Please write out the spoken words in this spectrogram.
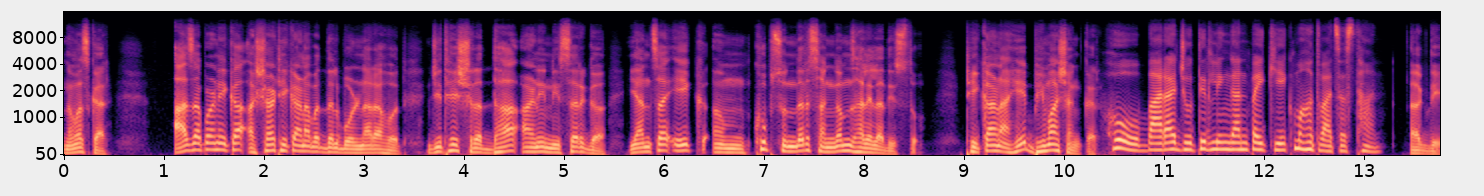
नमस्कार. आज आपण एका अशा ठिकाणाबद्दल बोलणार आहोत जिथे श्रद्धा आणि निसर्ग यांचा एक खूप सुंदर संगम झालेला दिसतो. ठिकाण आहे भीमाशंकर. हो बारा ज्योतिर्लिंगांपैकी एक महत्वाचं स्थान. अगदी.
